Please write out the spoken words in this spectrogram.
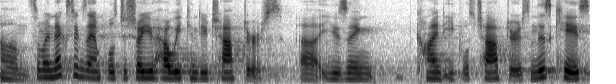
Um, so my next example is to show you how we can do chapters uh, using kind equals chapters. In this case,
